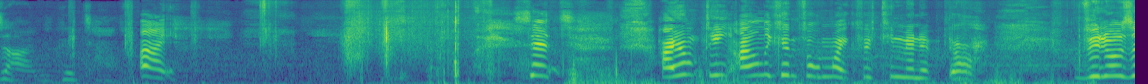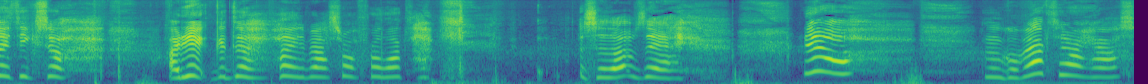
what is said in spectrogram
time, good time. All right. Since I don't think I only can film like 15 minute uh, videos, I think so. I didn't get to play basketball for a long time, so that was it. Now I'm gonna go back to my house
